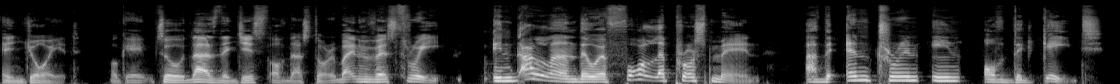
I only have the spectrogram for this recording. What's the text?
enjoy it. Okay. So that's the gist of that story. But in verse three, in that land, there were four leprous men at the entering in of the gate.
